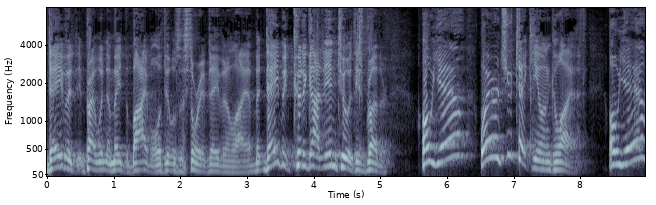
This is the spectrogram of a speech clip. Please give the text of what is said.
David probably wouldn't have made the Bible if it was the story of David and Eliab, but David could have gotten into it with his brother. Oh, yeah? Why aren't you taking on Goliath? Oh, yeah?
